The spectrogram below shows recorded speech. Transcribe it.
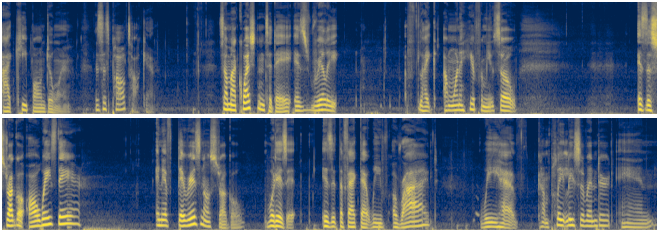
I keep on doing. This is Paul talking. So, my question today is really like, I want to hear from you. So, is the struggle always there? And if there is no struggle, what is it? Is it the fact that we've arrived? We have completely surrendered and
